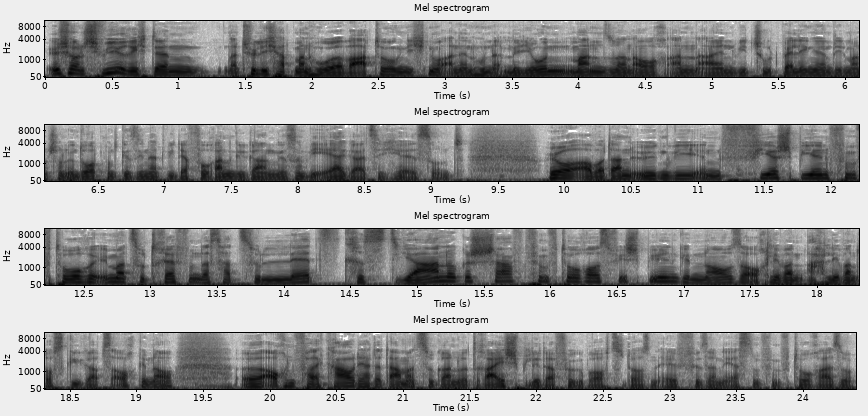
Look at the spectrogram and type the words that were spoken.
ist schon schwierig, denn natürlich hat man hohe Erwartungen, nicht nur an den 100 Millionen Mann, sondern auch an einen wie Jude Bellingham, den man schon in Dortmund gesehen hat, wie der vorangegangen ist und wie ehrgeizig er ist und ja, aber dann irgendwie in vier Spielen fünf Tore immer zu treffen, das hat zuletzt Cristiano geschafft, fünf Tore aus vier Spielen, genauso auch Lewand ach, Lewandowski gab's auch, genau. Äh, auch ein Falcao, der hatte damals sogar nur drei Spiele dafür gebraucht, 2011 für seine ersten fünf Tore. Also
